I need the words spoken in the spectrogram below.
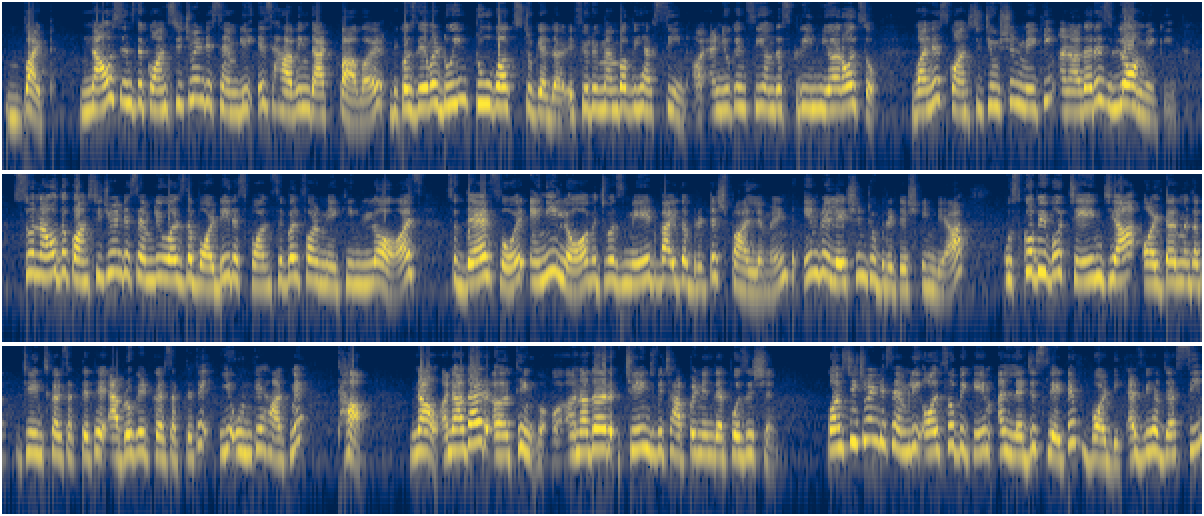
But now since the constituent assembly is having that power because they were doing two works together if you remember we have seen uh, and you can see on the screen here also one is constitution making another is law making so now the constituent assembly was the body responsible for making laws so therefore any law which was made by the british parliament in relation to british india उसको भी वो change या alter मतलब change कर सकते थे abrogate कर सकते थे ये उनके हाथ में था now, another uh, thing, another change which happened in their position. Constituent Assembly also became a legislative body, as we have just seen.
